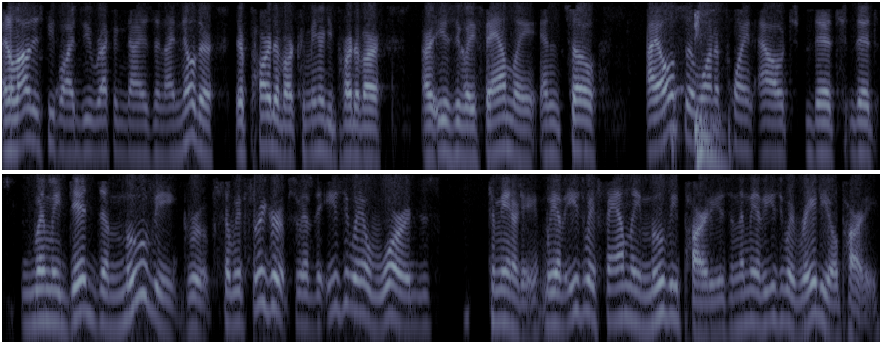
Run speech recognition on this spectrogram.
and a lot of these people I do recognize, and I know they're they're part of our community, part of our our eZWay family, and so. I also want to point out that that when we did the movie group, so we have three groups. We have the eZWay Awards community, we have eZWay Family movie parties, and then we have eZWay Radio Party.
